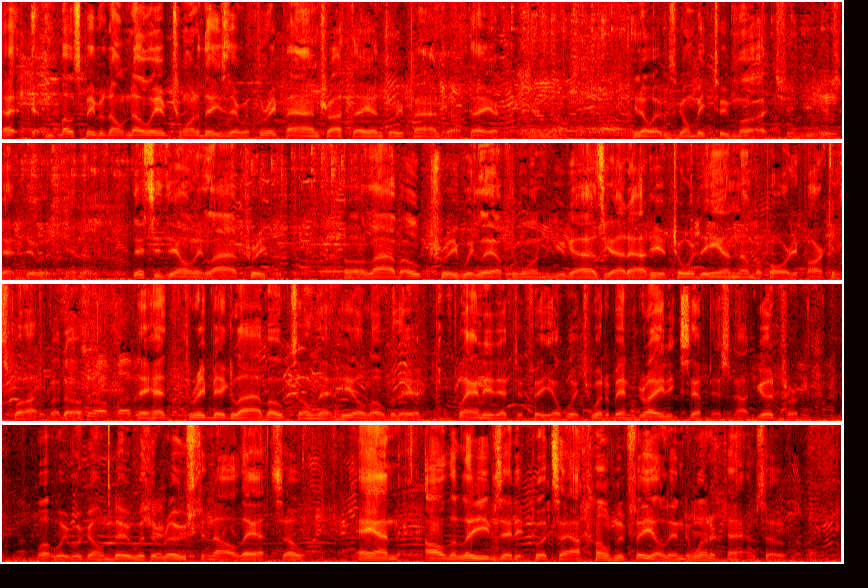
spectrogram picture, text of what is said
uh, most people don't know each one of these. There were three pines right there and three pines right there. And uh, you know, it was going to be too much, and you just had to do it. And uh, this is the only live tree, uh, live oak tree we left, the one you guys got out here toward the end, number 40 parking spot. But uh, they had three big live oaks on that hill over there planted at the field, which would have been great, except that's not good for what we were going to do with the roost and all that. So, and all the leaves that it puts out on the field in the wintertime. So,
